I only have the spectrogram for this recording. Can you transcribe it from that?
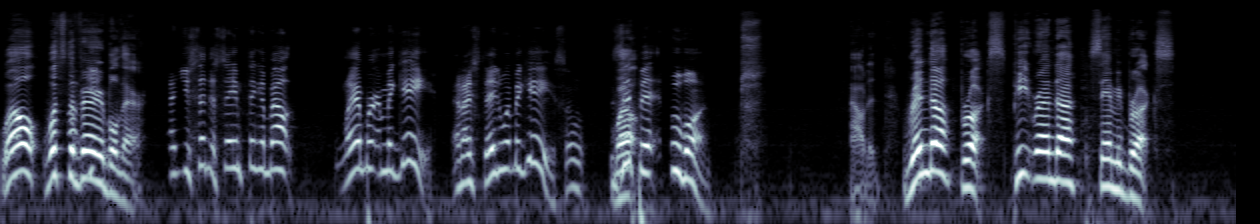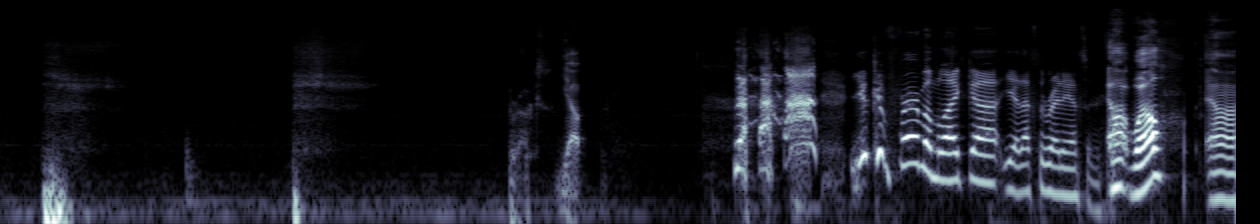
Well, what's the variable there? And you said the same thing about Lambert and McGhee, and I stayed with McGhee. So Well- zip it, move on. Outed. Renda Brooks. Pete Renda, Sammy. Brooks. You confirm them like, uh, yeah, that's the right answer. Uh, well, uh,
